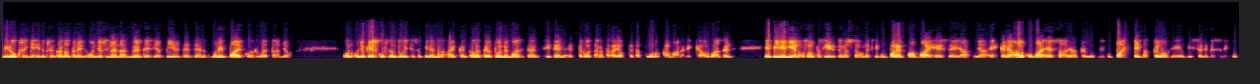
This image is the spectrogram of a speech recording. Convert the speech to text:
viruksen kehityksen kannalta, niin on jo sinällään myönteisiä piirteitä, ja nyt monin paikoin ruvetaan jo on, on jo keskusteltu itse asiassa pidemmän aikaa, että aletaan jo toimimaan sitä, siten, että ruvetaan näitä rajoitteita purkamaan, eli ollaan sen epidemian osalta siirtymässä onneksi niin kuin parempaan vaiheeseen, ja, ja ehkä ne alkuvaiheessa ajatellut niin kuin pahimmat pelot niin ei ole missään nimessä niin kuin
